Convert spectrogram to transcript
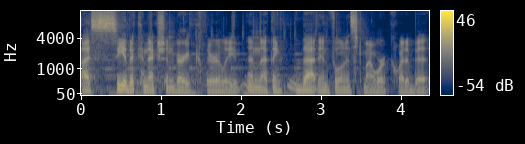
I see the connection very clearly. And I think that influenced my work quite a bit.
